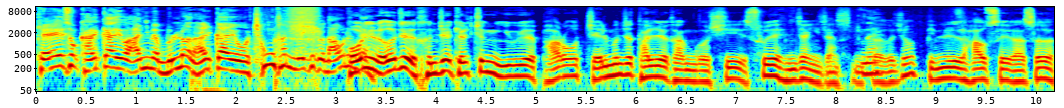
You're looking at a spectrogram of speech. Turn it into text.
계속 갈까요? 아니면 물러날까요? 총선 얘기도 나오는데. 본인 어제 헌재 결정 이후에 바로 제일 먼저 달려간 곳이 수해 현장이지 않습니까? 네. 그죠? 비닐하우스에 가서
